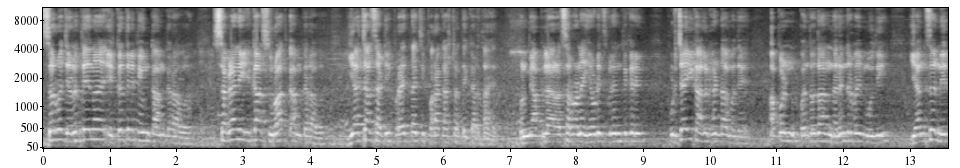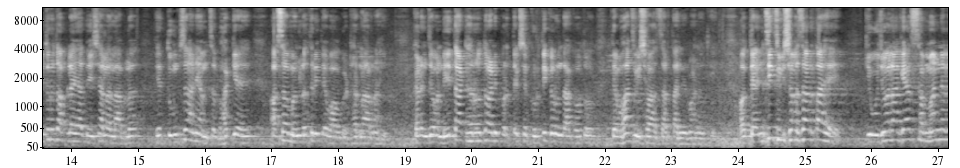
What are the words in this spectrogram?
सर्व जनतेनं एकत्रित येऊन काम करावं. सगळ्यांनी एका सुरात काम करावं. याच्यासाठी प्रयत्नाची पराकाष्ठा ते करत आहेत. म्हणून मी आपल्या सर्वांना एवढीच विनंती करीन. पुढच्याही कालखंडामध्ये आपण पंतप्रधान नरेंद्रभाई मोदी यांचं नेतृत्व आपल्या ह्या देशाला लाभलं हे तुमचं आणि आमचं भाग्य आहे असं म्हणलं तरी ते वावगं ठरणार नाही. कारण जेव्हा नेता ठरवतो आणि प्रत्यक्ष कृती करून दाखवतो तेव्हाच विश्वासार्हता निर्माण होती. अहो त्यांचीच विश्वासार्हता आहे की उज्ज्वला गॅस सामान्य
